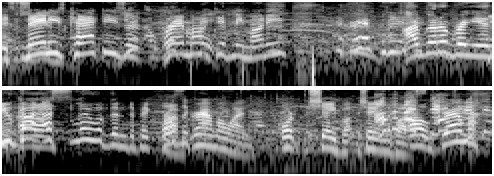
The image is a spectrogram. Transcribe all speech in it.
It's nanny's khakis or grandma me. give me money. I'm gonna bring in. You got uh, a slew of them to pick What's from. the grandma one? or Shay, bu- Shay in the butt. Oh, Snapchat, grandma. I said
